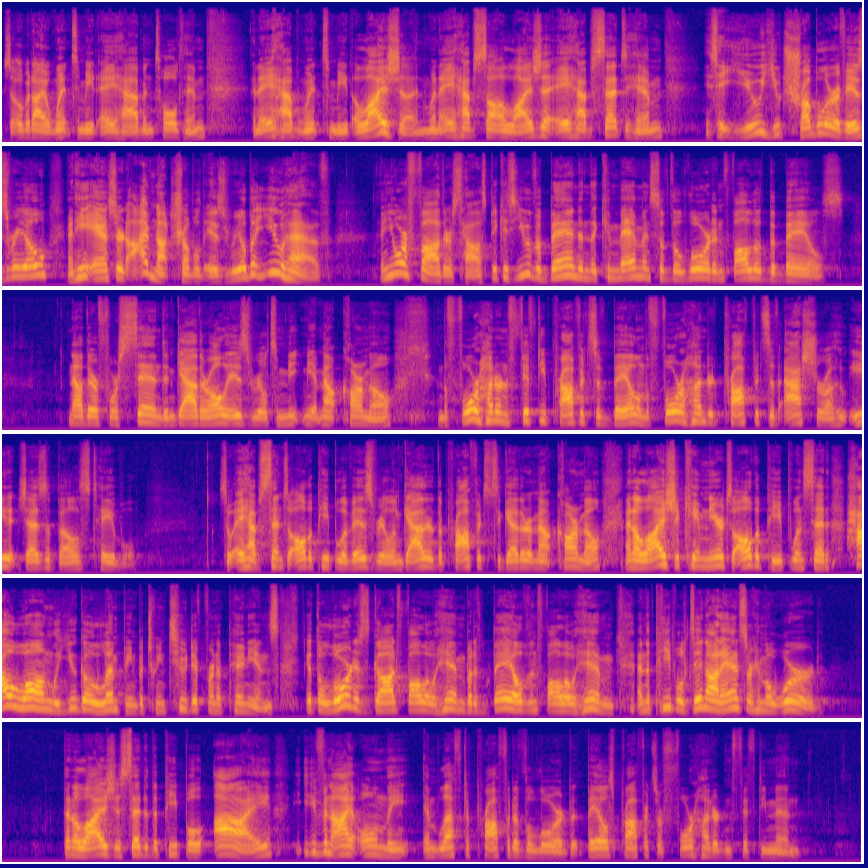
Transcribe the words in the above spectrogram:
So Obadiah went to meet Ahab and told him, and Ahab went to meet Elijah. And when Ahab saw Elijah, Ahab said to him, Is it you, you troubler of Israel? And he answered, I've not troubled Israel, but you have, and your father's house, because you have abandoned the commandments of the Lord and followed the Baals. Now, therefore, send and gather all Israel to meet me at Mount Carmel, and the 450 prophets of Baal and the 400 prophets of Asherah who eat at Jezebel's table. So Ahab sent to all the people of Israel and gathered the prophets together at Mount Carmel. And Elijah came near to all the people and said, How long will you go limping between two different opinions? If the Lord is God, follow him, but if Baal, then follow him. And the people did not answer him a word. Then Elijah said to the people, I, even I only, am left a prophet of the Lord, but Baal's prophets are 450 men.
